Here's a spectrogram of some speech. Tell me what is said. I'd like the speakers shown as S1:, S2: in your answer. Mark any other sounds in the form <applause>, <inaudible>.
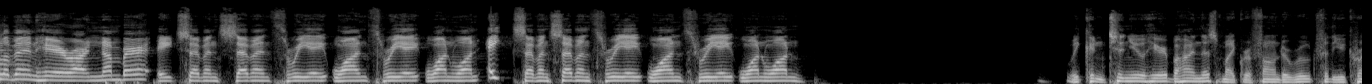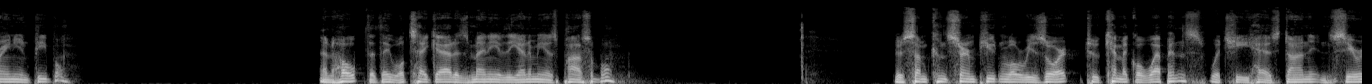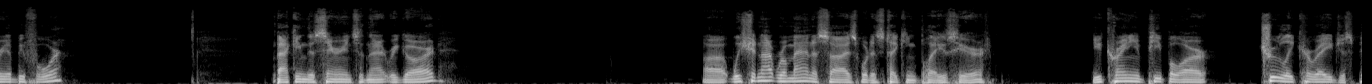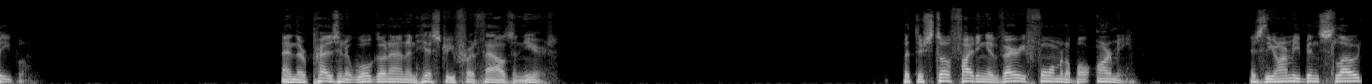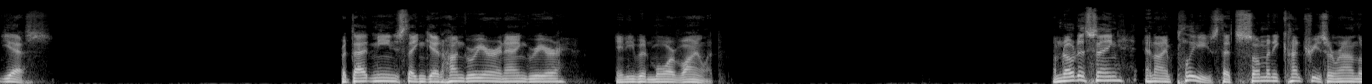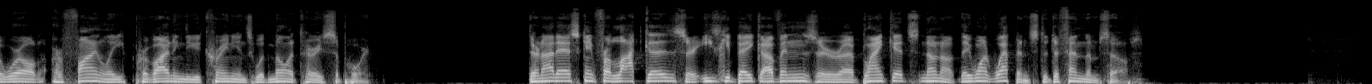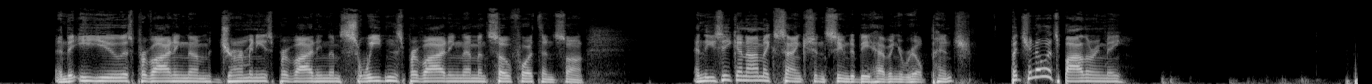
S1: Levin here. Our number, 877-381-3811, 877-381-3811. We continue here behind this microphone to root for the Ukrainian people and hope that they will take out as many of the enemy as possible. There's some concern Putin will resort to chemical weapons, which he has done in Syria before backing the Syrians in that regard. Uh, we should not romanticize what is taking place here. Ukrainian people are truly courageous people. And their president will go down in history for a thousand years. But they're still fighting a very formidable army. Has the army been slowed? Yes. But that means they can get hungrier and angrier and even more violent. I'm noticing and I'm pleased that so many countries around the world are finally providing the Ukrainians with military support. They're not asking for latkes or easy bake ovens or uh, blankets. No, no. They want weapons to defend themselves. And the EU is providing them, Germany's providing them, Sweden's providing them, and so forth and so on. And these economic sanctions seem to be having a real pinch. But you know what's bothering me?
